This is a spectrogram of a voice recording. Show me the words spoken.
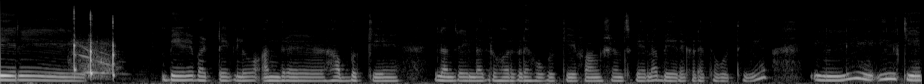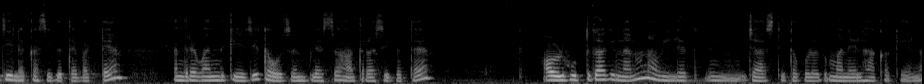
ಬೇರೆ ಬೇರೆ ಬಟ್ಟೆಗಳು ಅಂದರೆ ಹಬ್ಬಕ್ಕೆ ಇಲ್ಲಾಂದರೆ ಎಲ್ಲಾದರೂ ಹೊರಗಡೆ ಹೋಗೋಕ್ಕೆ ಫಂಕ್ಷನ್ಸ್ಗೆ ಎಲ್ಲ ಬೇರೆ ಕಡೆ ತೊಗೋತೀವಿ. ಇಲ್ಲಿ ಇಲ್ಲಿ ಕೆ ಜಿ ಲೆಕ್ಕ ಸಿಗುತ್ತೆ ಬಟ್ಟೆ. ಅಂದರೆ ಒಂದು ಕೆ ಜಿ ತೌಸಂಡ್ ಪ್ಲಸ್ ಆ ಥರ ಸಿಗುತ್ತೆ. ಅವಳು ಹುಟ್ಟಿದಾಗಿಂದನೂ ನಾವು ಇಲ್ಲೇ ಜಾಸ್ತಿ ತೊಗೊಳ್ಳೋದು ಮನೇಲಿ ಹಾಕೋಕ್ಕೆ ಎಲ್ಲ.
